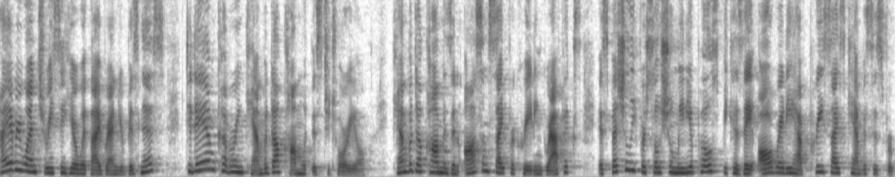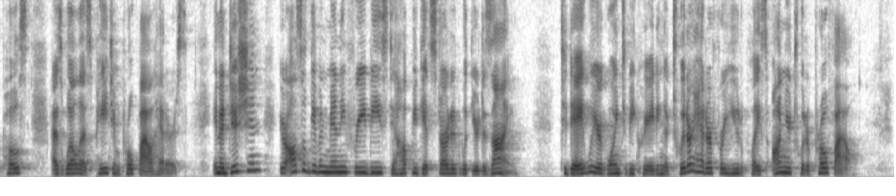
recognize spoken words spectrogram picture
Hi everyone, Theresa here with iBrand Your Business. Today I'm covering Canva.com with this tutorial. Canva.com is an awesome site for creating graphics, especially for social media posts because they already have pre-sized canvases for posts as well as page and profile headers. In addition, you're also given many freebies to help you get started with your design. Today we are going to be creating a Twitter header for you to place on your Twitter profile.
